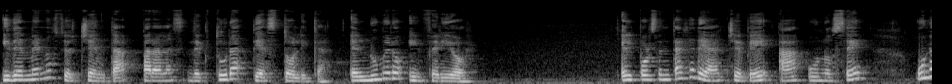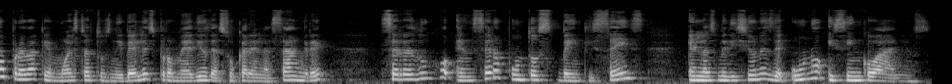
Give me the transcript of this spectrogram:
y de menos de 80 para la lectura diastólica, el número inferior. El porcentaje de HbA1c una prueba que muestra tus niveles promedio de azúcar en la sangre se redujo en 0.26 en las mediciones de 1 y 5 años.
